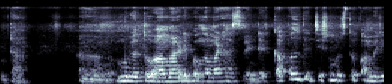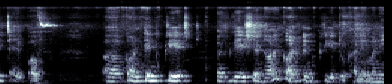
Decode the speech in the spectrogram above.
ওটা মূলত আমার এবং আমার হাজব্যান্ডের কাপলদের যে সমস্ত comedy type of content create creation হয় কন্টেন্ট ক্রিয়েট ওখানে মানে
